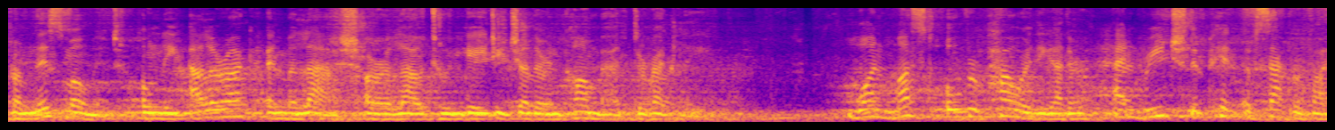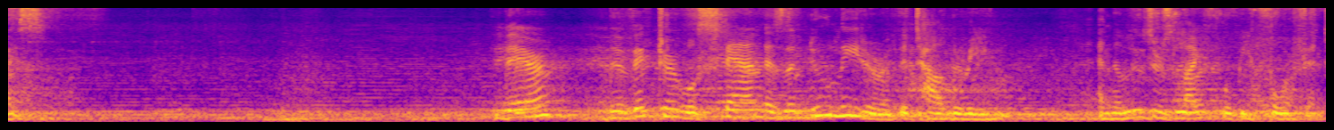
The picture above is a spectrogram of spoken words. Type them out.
From this moment, only Alarak and Malash are allowed to engage each other in combat directly. One must overpower the other and reach the pit of sacrifice. There, the victor will stand as the new leader of the Tal'Darim, and the loser's life will be forfeit.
